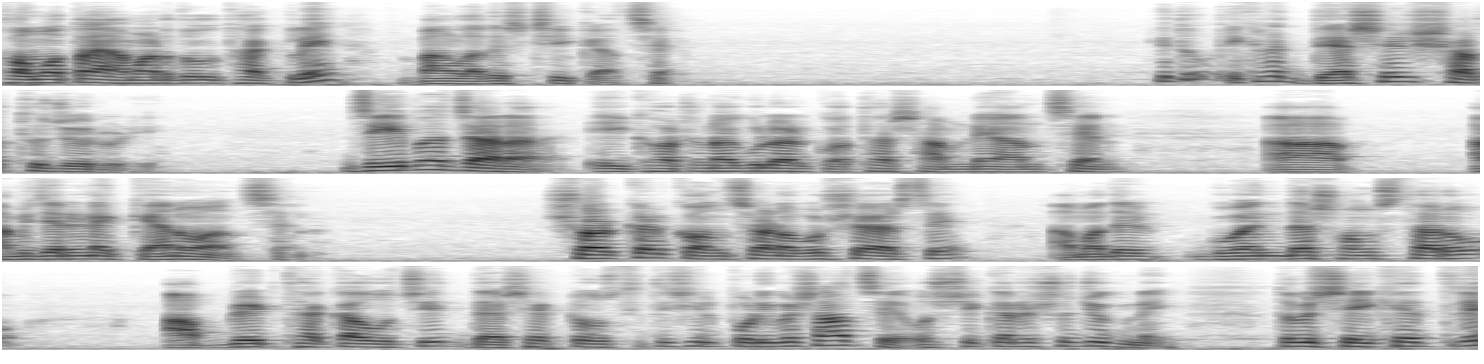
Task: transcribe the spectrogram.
ক্ষমতায় আমার দল থাকলে বাংলাদেশ ঠিক আছে। কিন্তু এখানে দেশের স্বার্থ জরুরি। যে বা যারা এই ঘটনাগুলোর কথা সামনে আনছেন আমি জানি না কেন আনছেন। সরকার কনসার্ন অবশ্যই আছে, আমাদের গোয়েন্দা সংস্থারও আপডেট থাকা উচিত, দেশে একটা অস্থিতিশীল পরিবেশ আছে, অস্বীকারের সুযোগ নেই। তবে সেই ক্ষেত্রে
